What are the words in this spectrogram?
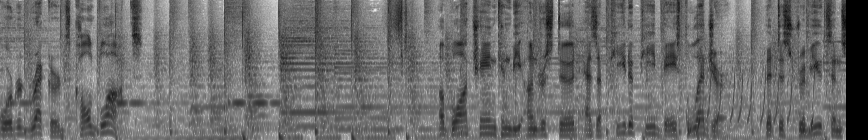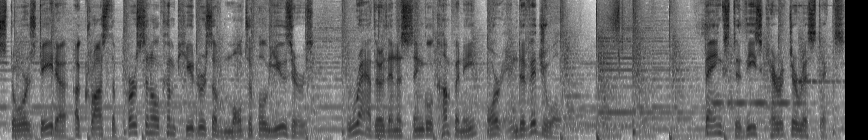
ordered records called blocks. A blockchain can be understood as a P2P based ledger that distributes and stores data across the personal computers of multiple users rather than a single company or individual. Thanks to these characteristics,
